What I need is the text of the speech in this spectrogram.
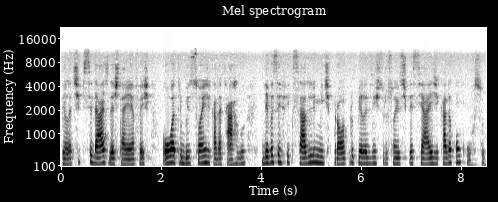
pela tipicidade das tarefas ou atribuições de cada cargo, deva ser fixado limite próprio pelas instruções especiais de cada concurso.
